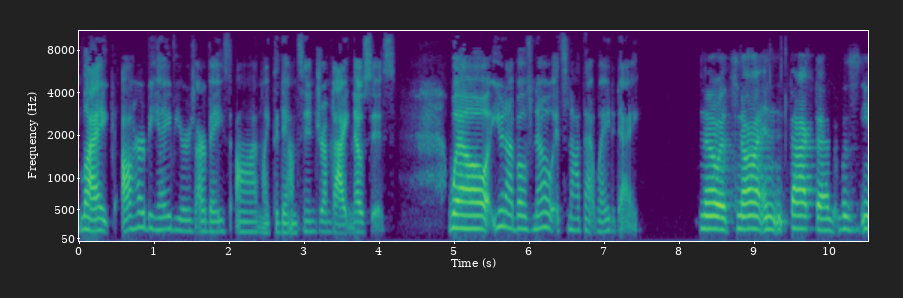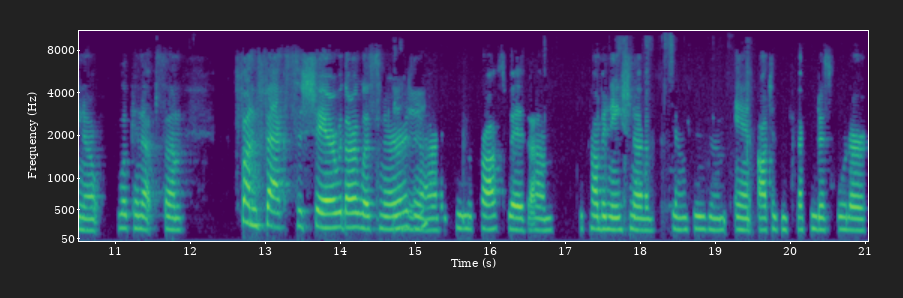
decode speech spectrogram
Like all her behaviors are based on like the Down syndrome diagnosis." Well, you and I both know it's not that way today. No, it's not. In fact, I was, you know, looking up some fun facts to share with our listeners, Mhm. and I came across with um, the combination of Down syndrome and autism spectrum disorder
